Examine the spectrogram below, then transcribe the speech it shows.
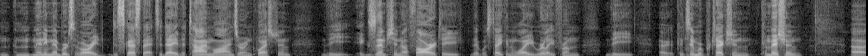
m- many members have already discussed that today. The timelines are in question. The exemption authority that was taken away really from the uh, Consumer Protection Commission. Uh,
